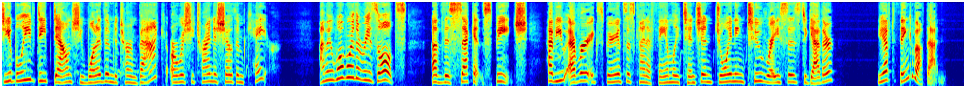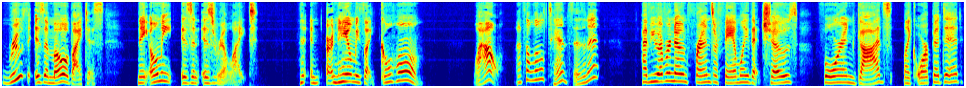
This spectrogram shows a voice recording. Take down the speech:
Do you believe deep down she wanted them to turn back, or was she trying to show them care? I mean, what were the results of this second speech. Have you ever experienced this kind of family tension, joining two races together? You have to think about that. Ruth is a Moabitess. Naomi is an Israelite. And or Naomi's like, go home. Wow, that's a little tense, isn't it? Have you ever known friends or family that chose foreign gods like Orpah did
